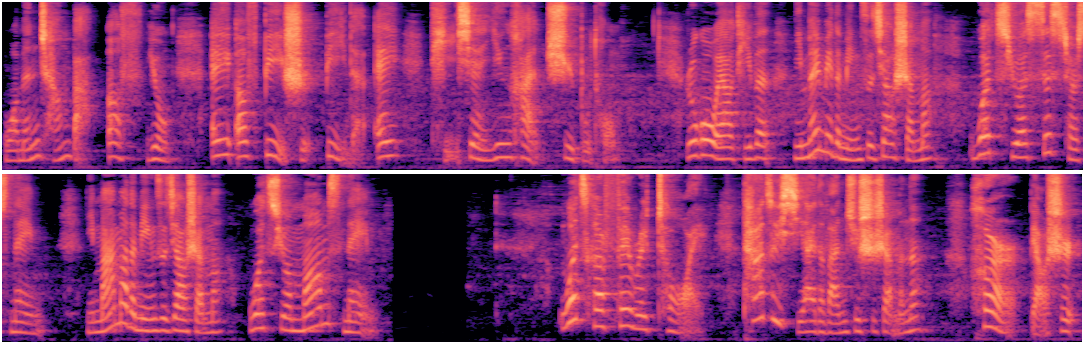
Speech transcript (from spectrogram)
我们常把 of 用。A of B 是 B 的 A，体现英汉序不同。如果我要提问，你妹妹的名字叫什么 ？What's your sister's name？你妈妈的名字叫什么？What's your mom's name？What's her favorite toy？她最喜爱的玩具是什么呢？Her 表示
